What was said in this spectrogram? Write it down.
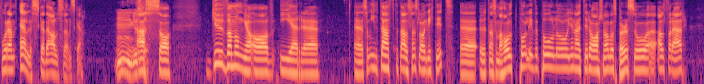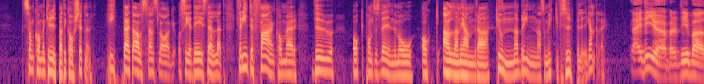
Våran älskade allsvenska. Mm, just det. Alltså, gud vad många av er eh, eh, som inte haft ett allsvenskt lag riktigt, eh, utan som har hållit på Liverpool och United, Arsenal och Spurs och eh, allt vad det är, som kommer krypa till korset nu. Hitta ett allsvenskt lag och se det istället. För inte fan kommer du och Pontus Weinemo och alla ni andra kunna brinna så mycket för Superligan, eller? Nej, det är ju över. Det är ju bara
